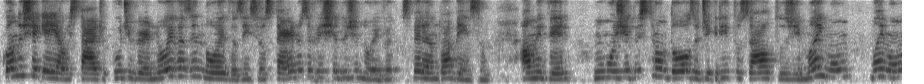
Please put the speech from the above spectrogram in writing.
Quando cheguei ao estádio, pude ver noivas e noivos em seus ternos e vestidos de noiva, esperando a bênção. Ao me ver, um rugido estrondoso de gritos altos de Mãe Moon, Mãe Moon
